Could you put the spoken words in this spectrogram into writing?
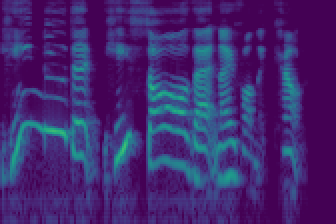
He knew that he saw that knife on the counter.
